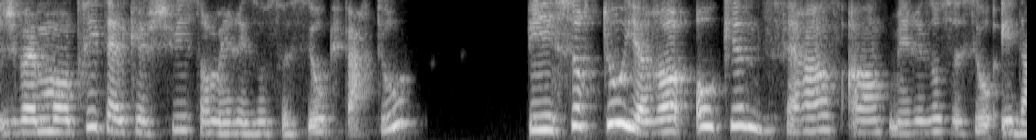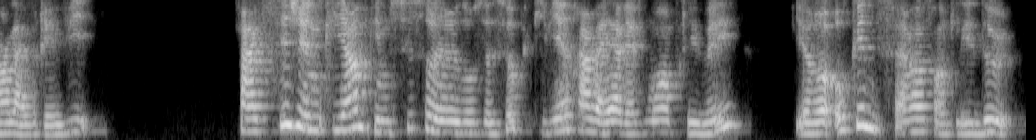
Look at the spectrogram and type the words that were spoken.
je vais me montrer tel que je suis sur mes réseaux sociaux puis partout. Puis surtout, il n'y aura aucune différence entre mes réseaux sociaux et dans la vraie vie. Fait que si j'ai une cliente qui me suit sur les réseaux sociaux puis qui vient travailler avec moi en privé, il n'y aura aucune différence entre les deux.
